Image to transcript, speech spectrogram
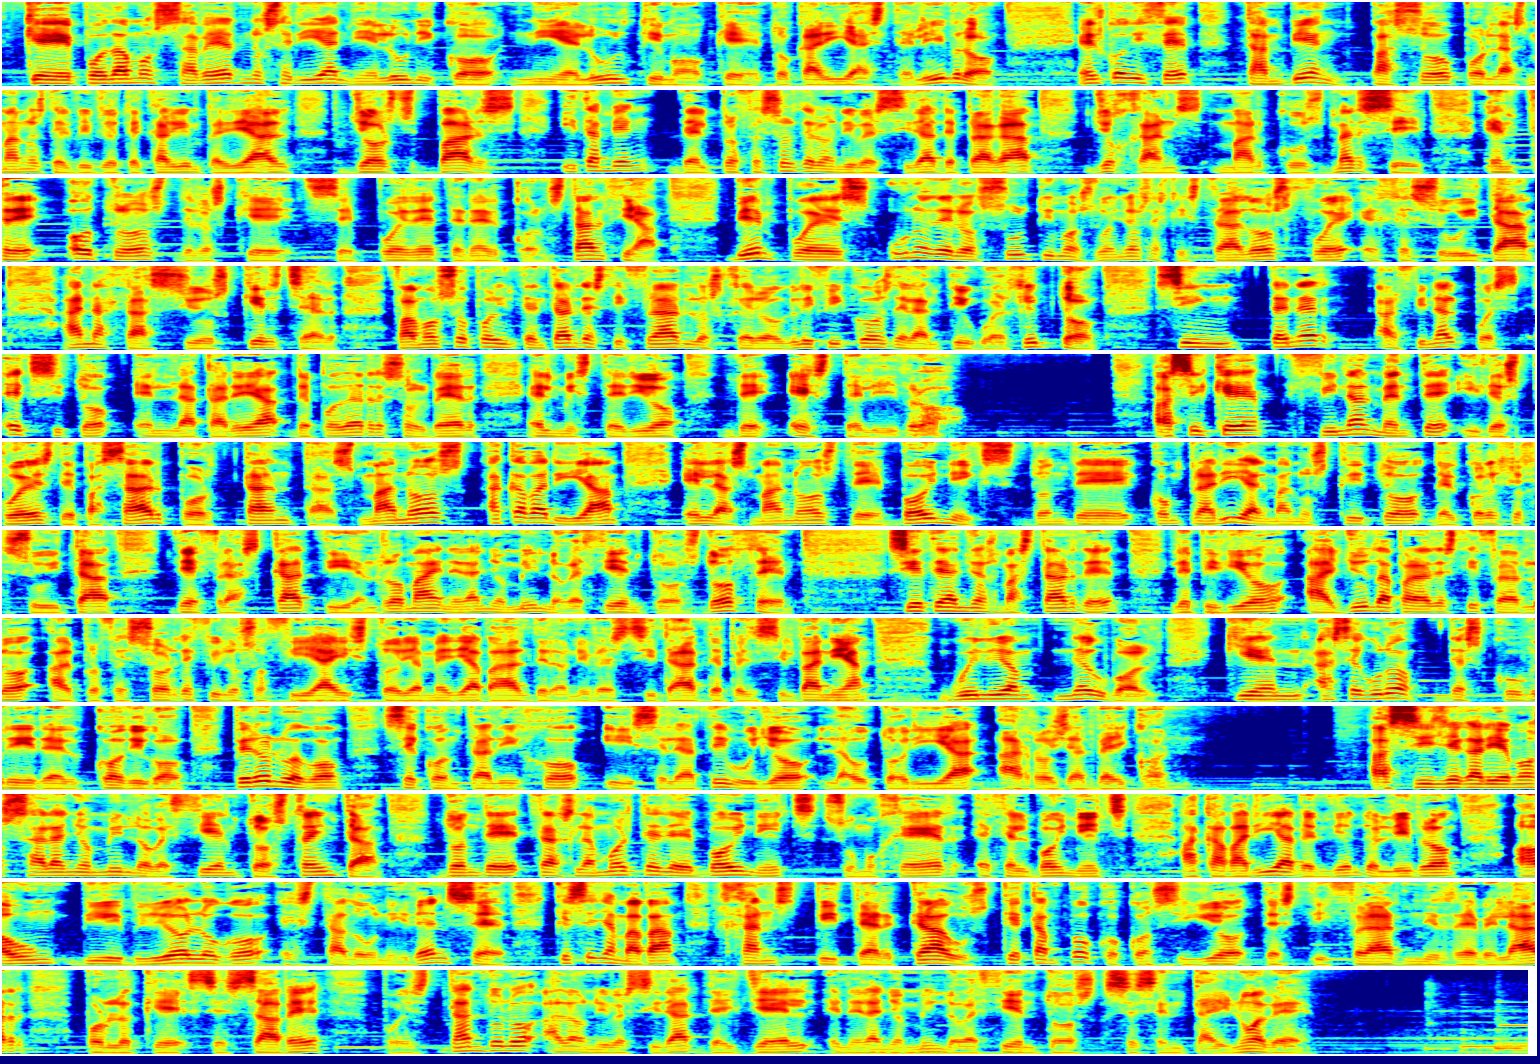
que podamos saber no sería ni el único ni el último que tocaría este libro. El códice también pasó por las manos del bibliotecario imperial George Barsh y también del profesor de la Universidad de Praga Johannes Marcus Mercy, entre otros de los que se puede tener constancia. Bien, pues uno de los últimos dueños registrados fue el jesuita Anastasius Kircher, famoso por intentar descifrar los jeroglíficos del antiguo Egipto, sin tener al al final pues éxito en la tarea de poder resolver el misterio de este libro. Así que, finalmente, y después de pasar por tantas manos, acabaría en las manos de Voynich, donde compraría el manuscrito del Colegio Jesuita de Frascati en Roma en el año 1912. Siete años más tarde le pidió ayuda para descifrarlo al profesor de Filosofía e Historia Medieval de la Universidad de Pensilvania, William Newbold, quien aseguró descubrir el código, pero luego se contradijo y se le atribuyó la autoría a Roger Bacon. Así llegaríamos al año 1930, donde tras la muerte de Voynich, su mujer Ethel Voynich acabaría vendiendo el libro a un bibliólogo estadounidense que se llamaba Hans Peter Krauss, que tampoco consiguió descifrar ni revelar, por lo que se sabe, pues dándolo a la Universidad de Yale en el año 1969.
